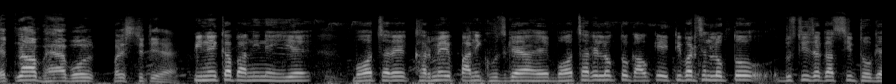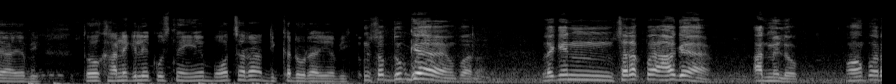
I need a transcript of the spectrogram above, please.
इतना भयावह परिस्थिति है। पीने का पानी नहीं है बहुत सारे घर में पानी घुस गया है बहुत सारे लोग तो गाँव के 80 परसेंट लोग तो दूसरी जगह शिफ्ट हो गया है अभी। तो खाने के लिए कुछ नहीं है बहुत सारा दिक्कत हो रहा है अभी। सब डूब गया है वहाँ पर लेकिन सड़क पर आ गया है आदमी लोग। वहाँ पर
